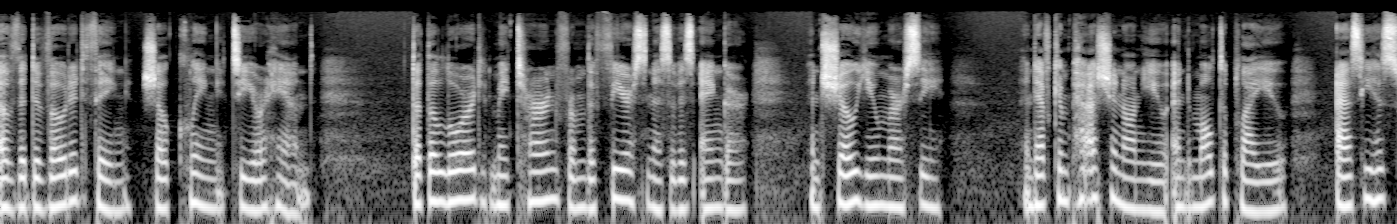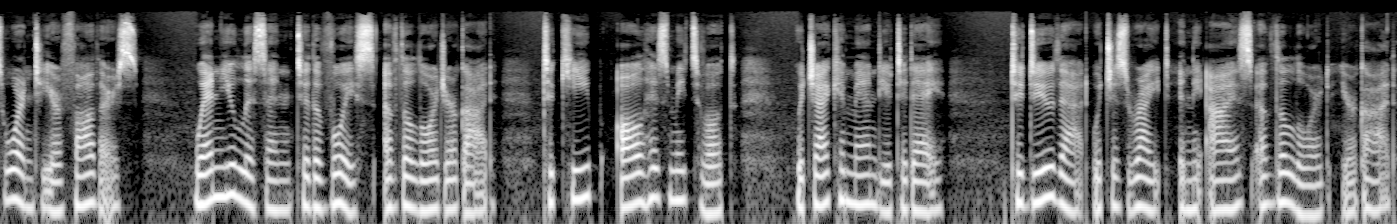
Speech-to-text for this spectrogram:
of the devoted thing shall cling to your hand, that the Lord may turn from the fierceness of his anger and show you mercy, and have compassion on you and multiply you, as he has sworn to your fathers, when you listen to the voice of the Lord your God, to keep all his mitzvot, which I command you today to do that which is right in the eyes of the Lord your God.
